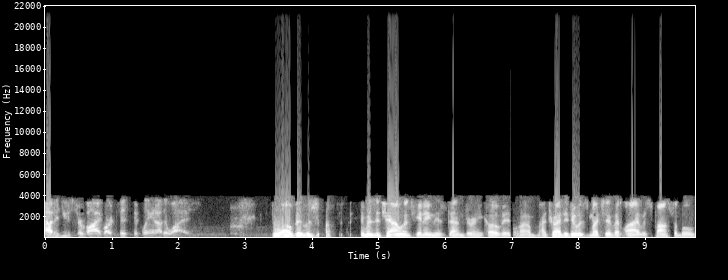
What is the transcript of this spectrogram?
how did you survive artistically and otherwise? Well, it was it was a challenge getting this done during COVID. Um, I tried to do as much of it live as possible,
